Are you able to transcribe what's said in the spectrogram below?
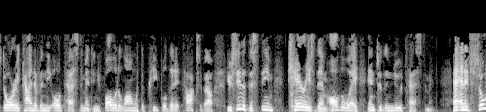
story kind of in the Old Testament and you follow it along with the people that it talks about, you see that this theme carries them all the way into the New Testament. And it's so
